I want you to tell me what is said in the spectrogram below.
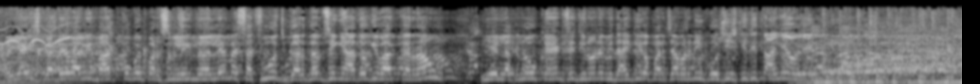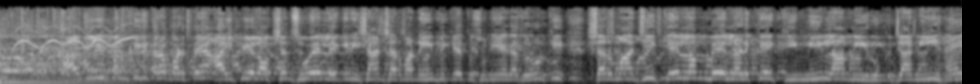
भैया, इस गधे वाली बात को कोई पर्सनली न ले। मैं सचमुच गर्दब सिंह यादव की बात कर रहा हूँ। ये लखनऊ कैंट से जिन्होंने विधायकी का पर्चा भरने की कोशिश की थी, तालियाँ हो जाएँगी। अगली पंक्ति की तरफ़ बढ़ते हैं। आईपीएल ऑप्शंस हुए, लेकिन ईशान शर्मा नहीं बिके तो सुनिएगा ज़रूर कि शर्मा जी के लंबे लड़के की नीलामी रुक जानी है।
